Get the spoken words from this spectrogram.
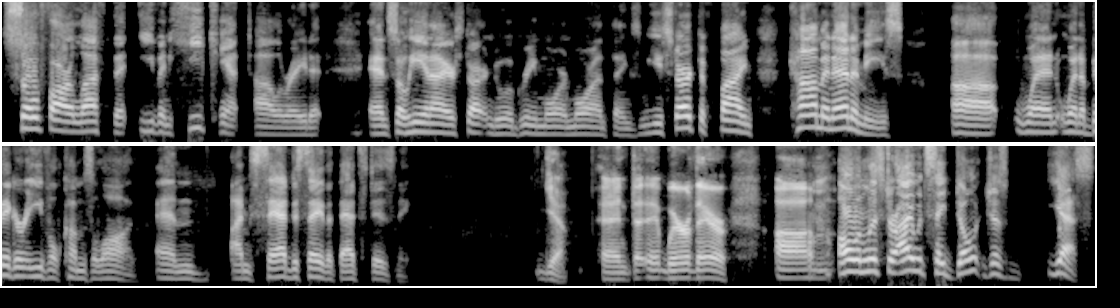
so far left that even he can't tolerate it. And so he and I are starting to agree more and more on things. You start to find common enemies uh, when when a bigger evil comes along, and I'm sad to say that that's Disney. Yeah, and uh, we're there. Um, oh, and Lister, I would say don't just yes,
